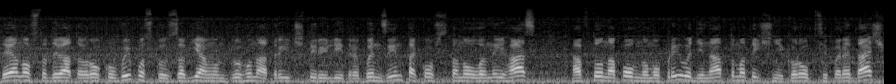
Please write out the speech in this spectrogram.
99 року випуску з об'ємом двигуна 3,4 літри. Бензин, також встановлений газ. Авто на повному приводі на автоматичній коробці передач.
